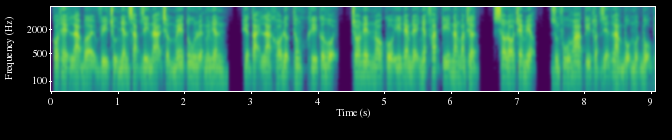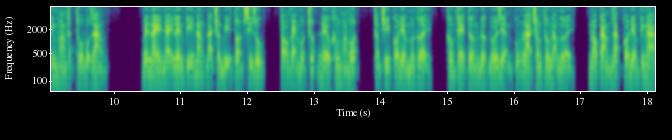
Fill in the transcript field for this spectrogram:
có thể là bởi vì chủ nhân sạp di nạ trầm mê tu luyện nguyên nhân, hiện tại là khó được thông khí cơ hội, cho nên nó cố ý đem đệ nhất phát kỹ năng bắn trượt, sau đó che miệng, dùng phù hoa kỹ thuật diễn làm bộ một bộ kinh hoàng thất thố bộ dáng. Bên này nhảy lên kỹ năng đã chuẩn bị tốt Shizu, tỏ vẻ một chút đều không hoảng hốt, thậm chí có điểm muốn cười, không thể tưởng được đối diện cũng là trong thông đạo người, nó cảm giác có điểm kinh ngạc,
